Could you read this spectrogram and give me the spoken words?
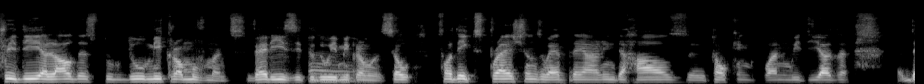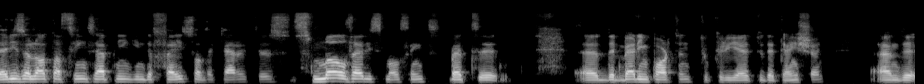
3D allowed us to do micro movements. Very easy to do with Oh. micro movements. So for the expressions where they are in the house uh, talking one with the other, there is a lot of things happening in the face of the characters. Small, very small things, but. Uh, uh, the very important to create the tension and uh,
